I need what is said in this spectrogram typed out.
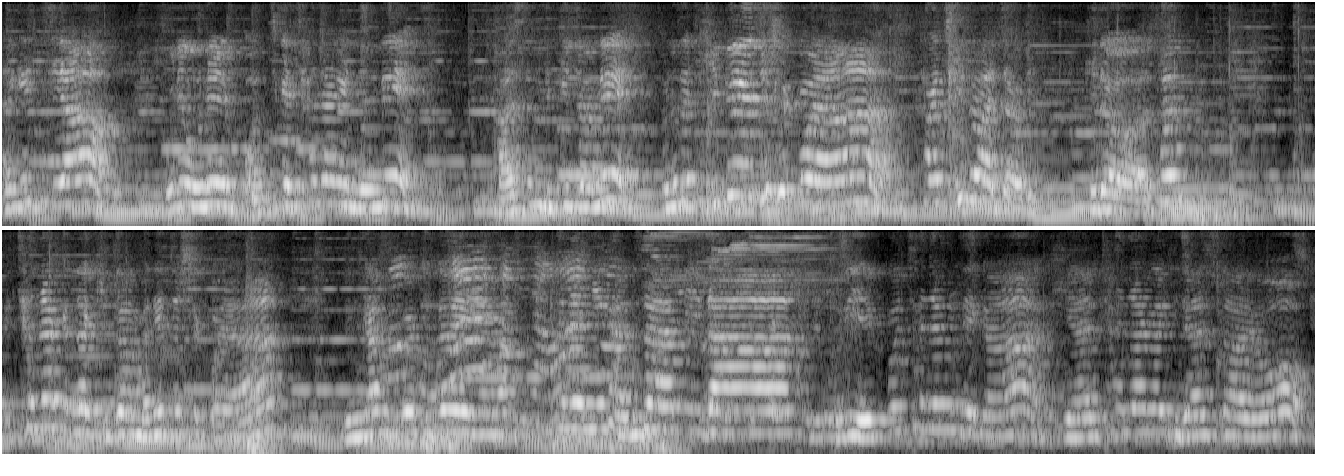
알겠지요? 우리 오늘 멋지게 찬양했는데 말씀 듣기 전에 그래서 기도해 주실 거야. 다 같이 기도하자 우리. 기도선 찬양 끝나 기도 한번 해주실 거야. 눈 감고 기도해요. 하나님 감사합니다. 우리 예쁜 찬양 대가 귀한 찬양을 드렸어요.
